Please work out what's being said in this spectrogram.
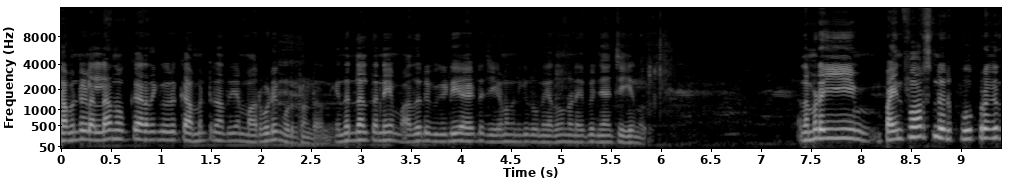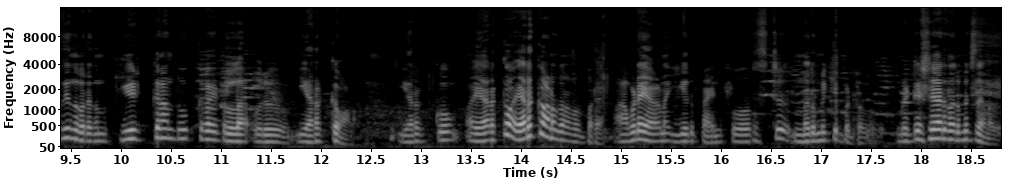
കമന്റുകളെല്ലാം നോക്കുകയാണെങ്കിൽ ഒരു കമന്റിനകത്ത് ഞാൻ മറുപടിയും കൊടുത്തിട്ടുണ്ടായിരുന്നു. എന്നിരുന്നാൽ തന്നെയും അതൊരു വീഡിയോ ആയിട്ട് ചെയ്യണമെന്ന് എനിക്ക് തോന്നി. അതുകൊണ്ടാണ് ഇപ്പം ഞാൻ ചെയ്യുന്നത്. നമ്മുടെ ഈ പൈൻ ഫോറസ്റ്റിന്റെ ഒരു ഭൂപ്രകൃതി എന്ന് പറയുന്നത് കീഴ്ക്കാൻ തൂക്കായിട്ടുള്ള ഒരു ഇറക്കമാണ്. ഇറക്കവും ഇറക്കം ഇറക്കമാണെന്ന് നമുക്ക് പറയാം. അവിടെയാണ് ഈ ഒരു പൈൻ ഫോറസ്റ്റ് നിർമ്മിക്കപ്പെട്ടുള്ളത്. ബ്രിട്ടീഷുകാർ നിർമ്മിച്ചതാണത്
